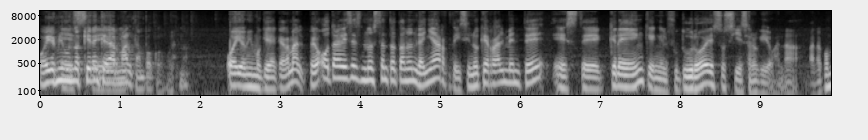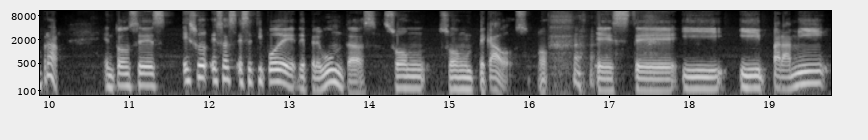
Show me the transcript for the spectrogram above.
O ellos mismos no quieren este, quedar mal tampoco, pues, ¿no? O ellos mismos quieren quedar mal. Pero otras veces no están tratando de engañarte, sino que realmente este, creen que en el futuro eso sí es algo que ellos van a, van a comprar. Entonces, eso, esas, ese tipo de, preguntas son, son pecados, ¿no? este, y, y, para mí,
